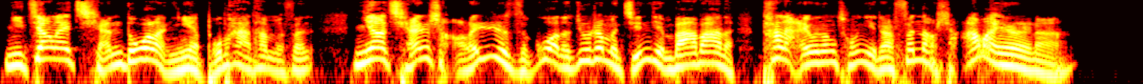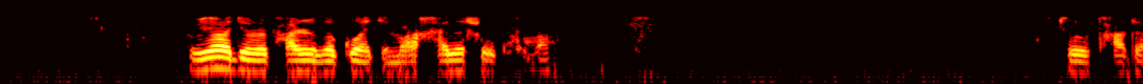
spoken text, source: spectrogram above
你将来钱多了，你也不怕他们分；你要钱少了，日子过得就这么紧紧巴巴的，他俩又能从你这分到啥玩意儿呢？主要就是怕日子过紧吧，孩子受苦嘛，就是怕这。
